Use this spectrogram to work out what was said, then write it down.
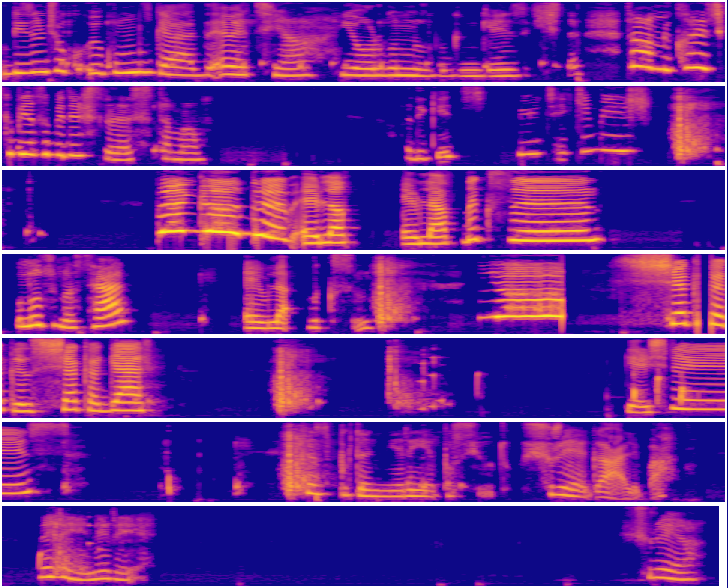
bizim çok uykumuz geldi. Evet ya yorgunuz bugün gezdik işte. Tamam yukarı çıkıp yatabilirsiniz. Tamam. Hadi geç. 3, 2, 1. Ben geldim. Evlat, evlatlıksın. Unutma sen evlatlıksın. Ya. Şaka kız şaka gel. Görüşürüz. Kız burada nereye basıyorduk? Şuraya galiba. Nereye nereye? Şuraya.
